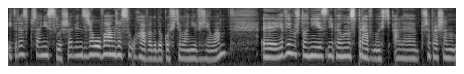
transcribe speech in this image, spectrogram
i teraz psa nie słyszę, więc żałowałam, że słuchawek do kościoła nie wzięłam. Ja wiem, że to nie jest niepełnosprawność, ale przepraszam,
